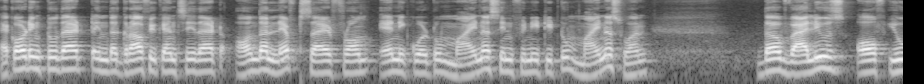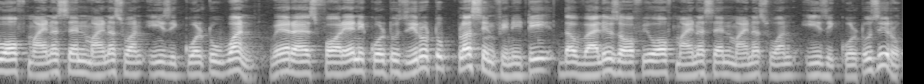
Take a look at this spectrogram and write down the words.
According to that in the graph you can see that on the left side from n equal to minus infinity to minus 1 the values of u of minus n minus 1 is equal to 1 whereas for n equal to 0 to plus infinity the values of u of minus n minus 1 is equal to 0.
